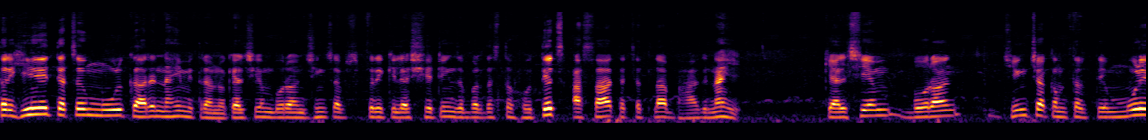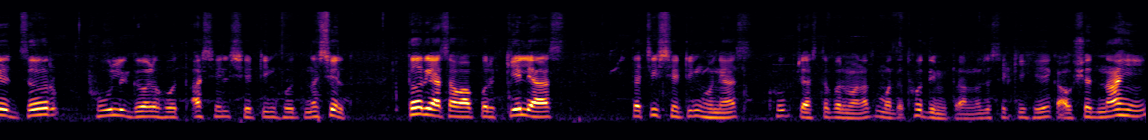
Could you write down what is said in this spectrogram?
तर हे त्याचं मूळ कारण नाही मित्रांनो. कॅल्शियम बोरॉन झिंकचा स्प्रे केल्यास शेटिंग जबरदस्त होतेच असा त्याच्यातला भाग नाही. कॅल्शियम बोरॉन झिंकच्या कमतरतेमुळे जर फूल गळ होत असेल शेटिंग होत नसेल तर याचा वापर केल्यास त्याची शेटिंग होण्यास खूप जास्त प्रमाणात मदत होते मित्रांनो. जसे की हे एक औषध नाही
